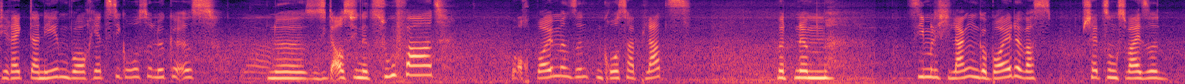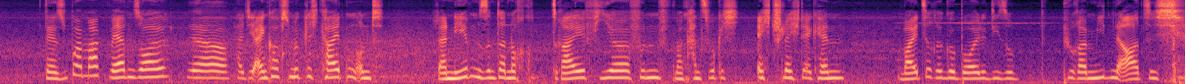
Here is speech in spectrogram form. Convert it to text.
Direkt daneben, wo auch jetzt die große Lücke ist, eine, sieht aus wie eine Zufahrt, wo auch Bäume sind, ein großer Platz mit einem ziemlich langen Gebäude, was schätzungsweise der Supermarkt werden soll. Ja. Halt die Einkaufsmöglichkeiten und daneben sind dann noch drei, vier, fünf, man kann es wirklich echt schlecht erkennen, weitere Gebäude, die so pyramidenartig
